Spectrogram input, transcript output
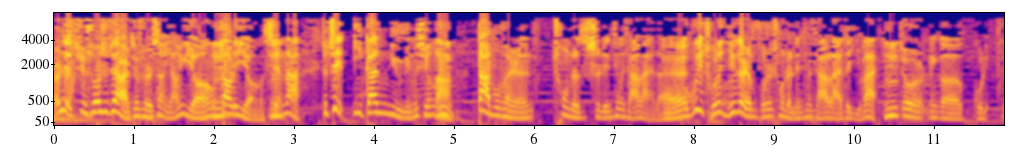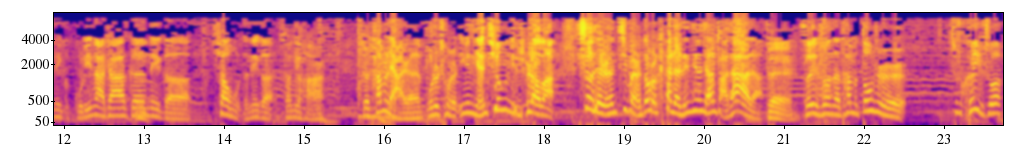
而且据说是这样，就是像杨钰莹、嗯赵丽颖、谢娜，就这一干女明星啊，嗯大部分人冲着是林青霞来的。哎我估计除了一个人不是冲着林青霞来的以外，嗯就是那个古力那个古力娜扎跟那个跳舞的那个小女孩。就是他们俩人不是冲着，因为年轻，你知道吧？剩下人基本上都是看着林青霞长大的，对，所以说呢，他们都是，就是可以说，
